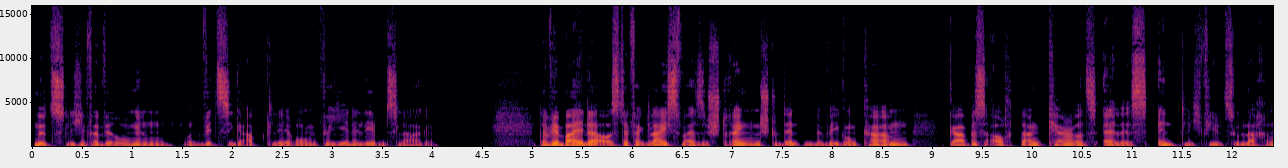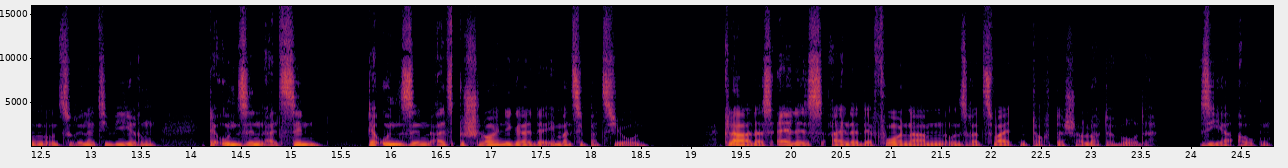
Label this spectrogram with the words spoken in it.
nützliche Verwirrungen und witzige Abklärungen für jede Lebenslage. Da wir beide aus der vergleichsweise strengen Studentenbewegung kamen, gab es auch dank Carols Alice endlich viel zu lachen und zu relativieren. Der Unsinn als Sinn, der Unsinn als Beschleuniger der Emanzipation. Klar, dass Alice einer der Vornamen unserer zweiten Tochter Charlotte wurde. Siehe Augen.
